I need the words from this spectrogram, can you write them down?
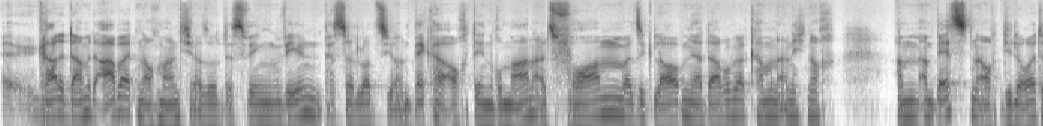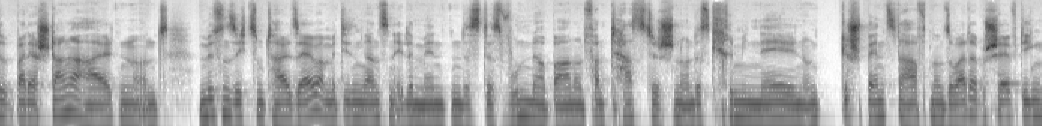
äh, gerade damit arbeiten auch manche. Also deswegen wählen Pestalozzi und Becker auch den Roman als Form, weil sie glauben, ja, darüber kann man eigentlich noch am, am besten auch die Leute bei der Stange halten und müssen sich zum Teil selber mit diesen ganzen Elementen des, des Wunderbaren und Fantastischen und des Kriminellen und Gespensterhaften und so weiter beschäftigen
